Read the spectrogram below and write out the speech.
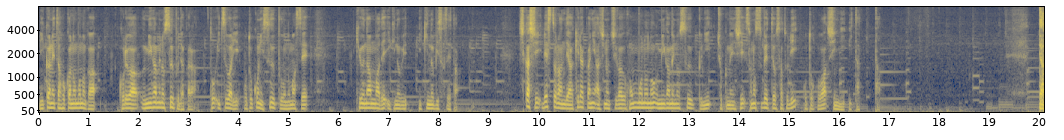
見かねた他の者がこれはウミガメのスープだからと偽り男にスープを飲ませ救難まで生き延び生き延びさせた。しかしレストランで明らかに味の違う本物のウミガメのスープに直面しその全てを悟り男は死に至った。ダ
